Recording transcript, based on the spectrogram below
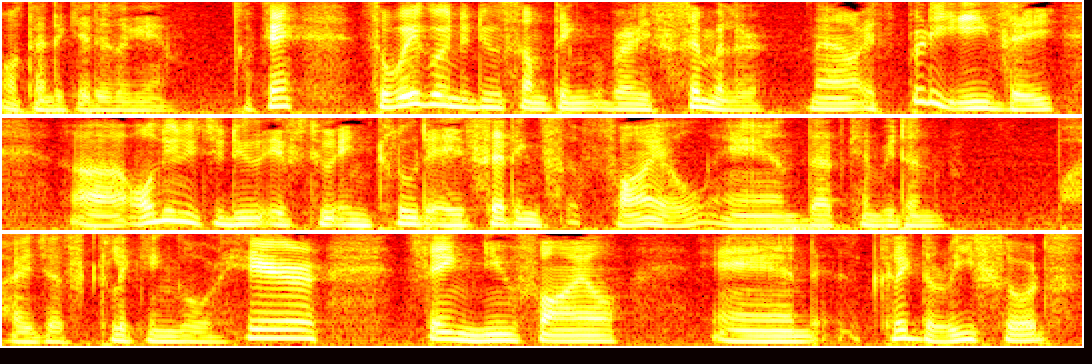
authenticated again okay? So we're going to do something very similar. Now it's pretty easy. Uh, all you need to do is to include a settings file and that can be done by just clicking over here saying new file and click the resource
